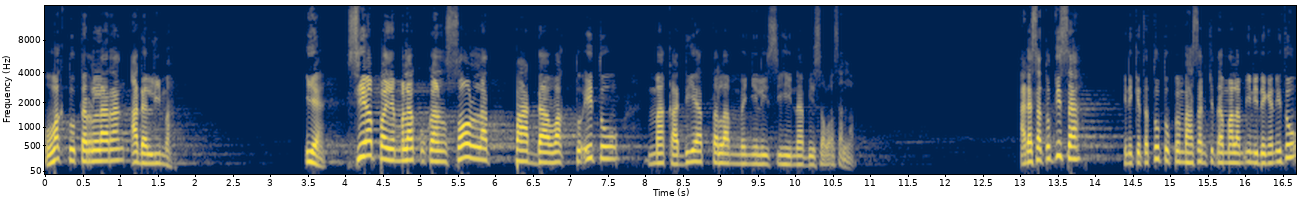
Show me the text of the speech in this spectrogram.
Waktu terlarang ada lima. Iya. Siapa yang melakukan solat pada waktu itu maka dia telah menyelisihi Nabi SAW. Ada satu kisah, ini kita tutup pembahasan kita malam ini dengan itu.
